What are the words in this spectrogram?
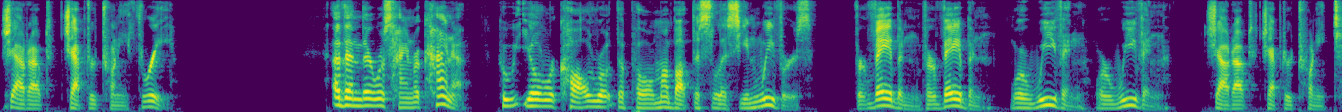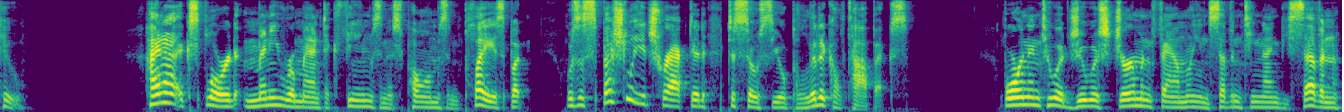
Shout out chapter 23. And then there was Heinrich Heine, who you'll recall wrote the poem about the Silesian weavers. Verweben, verweben, we're weaving, we're weaving. Shout out chapter 22. Heine explored many romantic themes in his poems and plays, but was especially attracted to socio-political topics. Born into a Jewish German family in 1797,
